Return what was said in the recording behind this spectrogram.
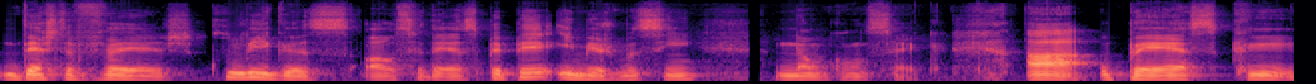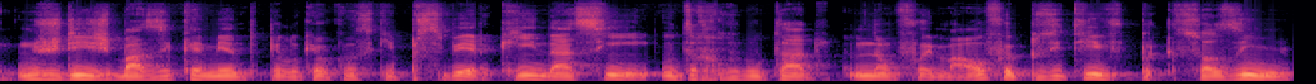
desta vez coliga-se ao CDS-PP e mesmo assim não consegue. Há o PS que nos diz, basicamente, pelo que eu consegui perceber, que ainda assim o resultado não foi mau, foi positivo, porque sozinho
